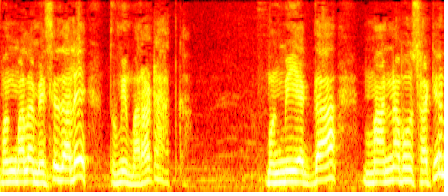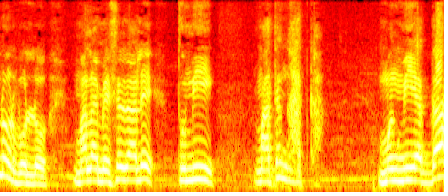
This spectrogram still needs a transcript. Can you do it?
मग मला मेसेज आले तुम्ही मराठा आहात का? मग मी एकदा मान्नाभाऊ साठेंवर बोललो. मला मेसेज आले तुम्ही मातंग आहात का? मग मी एकदा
